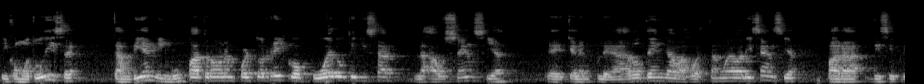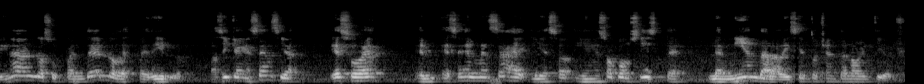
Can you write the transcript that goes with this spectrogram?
Y como tú dices, también ningún patrón en Puerto Rico puede utilizar las ausencias eh, que el empleado tenga bajo esta nueva licencia para disciplinarlo, suspenderlo, despedirlo. Así que en esencia, eso es ese es el mensaje y, eso, y en eso consiste la enmienda a la ley 18098.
